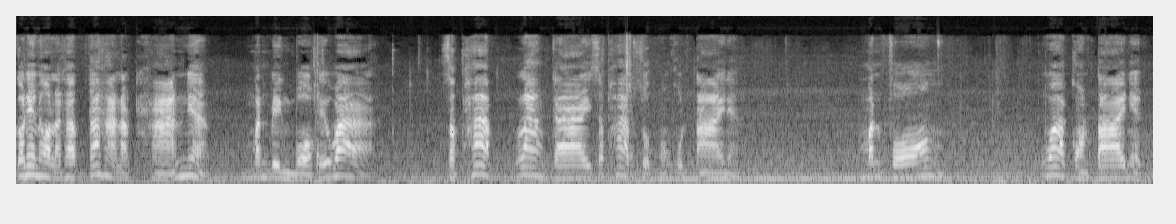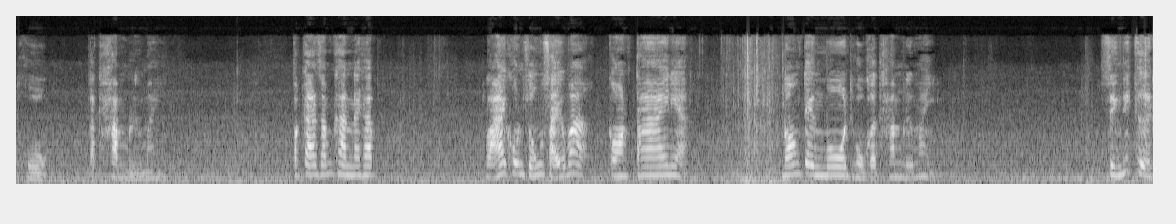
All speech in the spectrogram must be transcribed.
ก็แน่นอนแหละครับ ถ้าหาหลักฐานเนี่ย มันเบ่งบอกได้ว่า สภาพร่างกาย สภาพศพของคนตายเนี่ย มันฟ้องว่าก่อนตายเนี่ยถูกกระทำหรือไม่ ประการสำคัญนะครับ หลายคนสงสัยว่าก่อนตายเนี่ย น้องแตงโมถูกกระทำหรือไม่ สิ่งที่เกิด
